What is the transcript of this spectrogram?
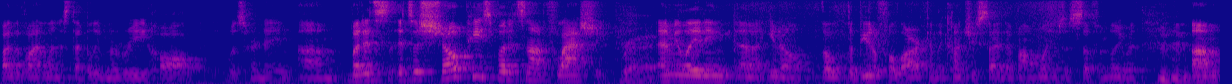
by the violinist, I believe Marie Hall was her name. Um, but it's it's a showpiece, but it's not flashy Right. emulating, uh, you know, the, the beautiful lark and the countryside that Vaughan Williams is so familiar with. Mhm. Um,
